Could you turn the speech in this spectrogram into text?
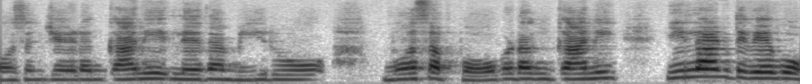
మోసం చేయడం కానీ లేదా మీరు మోసపోవడం కానీ ఇలాంటివేవో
